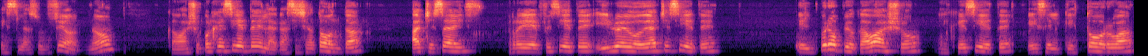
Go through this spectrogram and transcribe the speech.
es la solución, ¿no? Caballo por G7, la casilla tonta, H6, rey F7 y luego de H7 el propio caballo en G7 es el que estorba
